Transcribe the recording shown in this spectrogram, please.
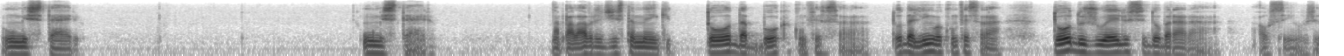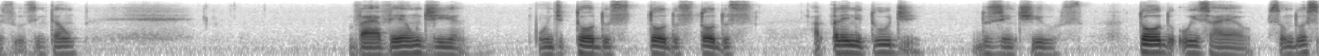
um mistério. Um mistério. Na palavra diz também que toda boca confessará, toda língua confessará, todo joelho se dobrará ao Senhor Jesus. Então, vai haver um dia onde todos, todos, todos, a plenitude dos gentios, todo o Israel, são duas,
